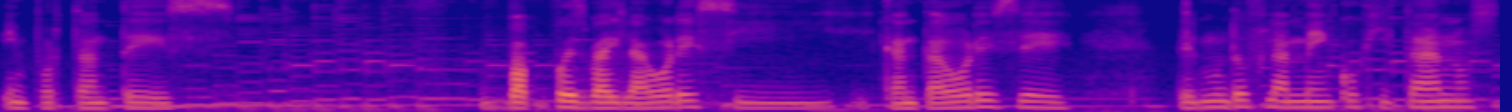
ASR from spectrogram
importantes pues bailadores y cantadores del mundo flamenco gitanos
